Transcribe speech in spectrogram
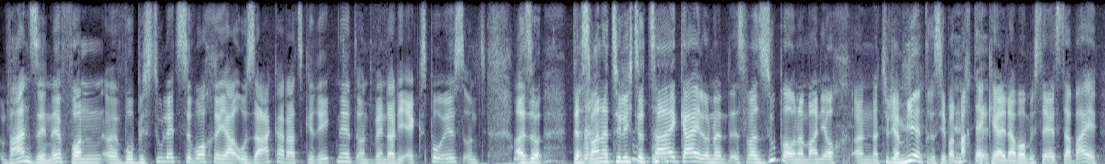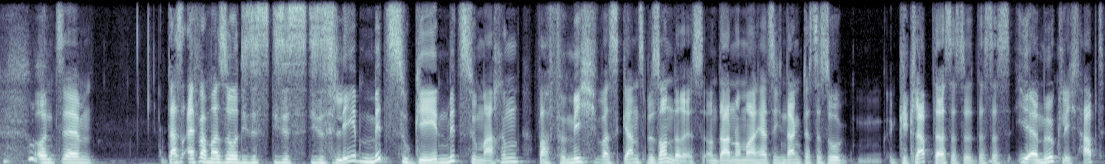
Wahnsinn, ne? Von äh, wo bist du letzte Woche? Ja, Osaka, da hat es geregnet und wenn da die Expo ist und also das war natürlich total geil und es war super und dann waren die auch äh, natürlich an mir interessiert, was macht der Kerl da, warum ist der jetzt dabei? Und ähm, das einfach mal so, dieses, dieses, dieses Leben mitzugehen, mitzumachen, war für mich was ganz Besonderes. Und da nochmal herzlichen Dank, dass das so geklappt hat, dass, dass das ihr ermöglicht habt.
